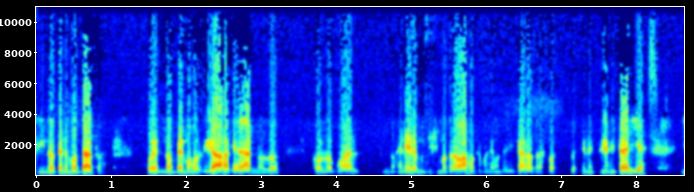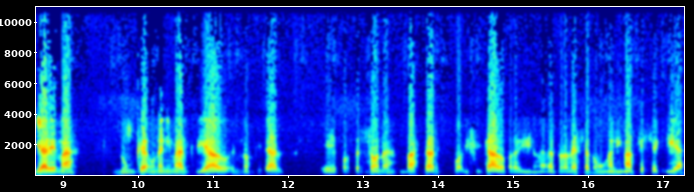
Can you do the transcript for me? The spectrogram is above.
Si no tenemos datos, pues nos vemos obligados a quedárnoslo, con lo cual nos genera muchísimo trabajo que podemos dedicar a otras cuestiones prioritarias y además nunca un animal criado en un hospital eh, por personas va a estar cualificado para vivir en la naturaleza como un animal que se cría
